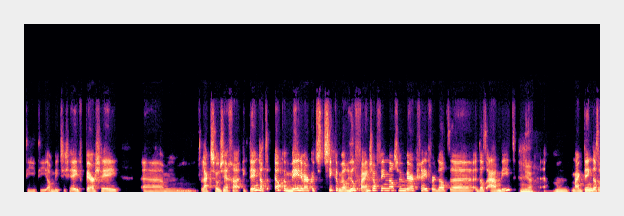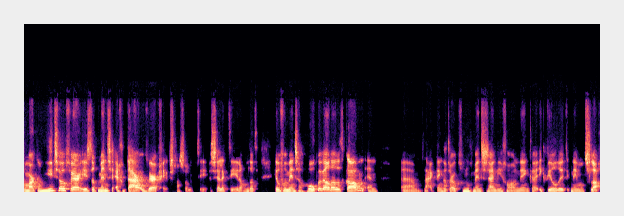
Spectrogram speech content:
die die ambities heeft per se. ehm, laat ik zo zeggen. Ik denk dat elke medewerker het stiekem wel heel fijn zou vinden als hun werkgever dat, eh, dat aanbiedt. ja, Um, maar ik denk dat de markt nog niet zo ver is dat mensen echt daarop werkgevers gaan selecte- selecteren. Omdat heel veel mensen hopen wel dat het kan. En ehm, nou, ik denk dat er ook genoeg mensen zijn die gewoon denken: ik wil dit, ik neem ontslag.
